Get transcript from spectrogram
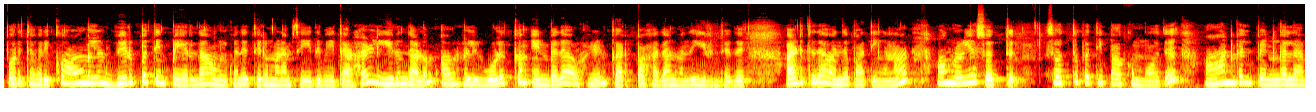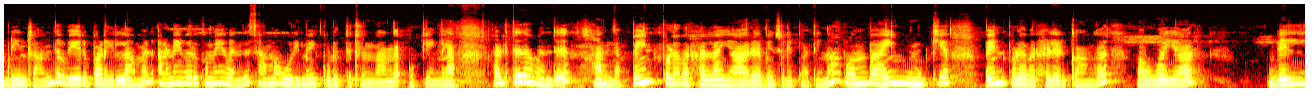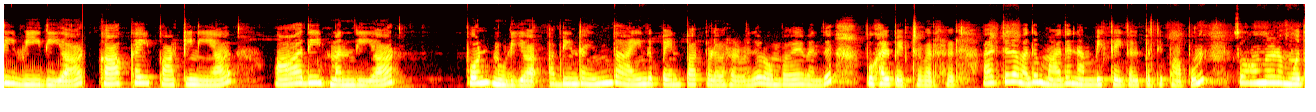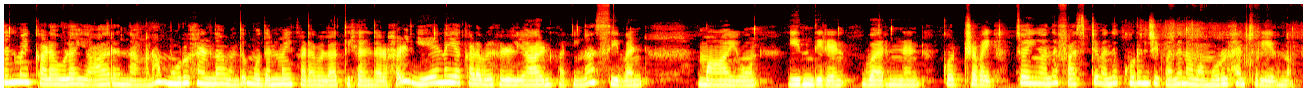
பொறுத்த வரைக்கும் அவங்களின் விருப்பத்தின் பெயர் தான் அவங்களுக்கு வந்து திருமணம் செய்து வைத்தார்கள். இருந்தாலும் அவர்களின் ஒழுக்கம் என்பது அவர்களின் கற்பாக தான் வந்து இருந்தது. அடுத்ததாக வந்து பார்த்திங்கன்னா அவங்களுடைய சொத்து. சொத்து பற்றி பார்க்கும்போது ஆண்கள் பெண்கள் அப்படின்ற அந்த வேறுபாடு இல்லாமல் அனைவருக்குமே வந்து சம உரிமை கொடுத்துட்டு இருந்தாங்க ஓகேங்களா? அடுத்ததாக வந்து அந்த பெண் புலவர்கள்லாம் யார் அப்படின்னு சொல்லி பார்த்தீங்கன்னா ரொம்ப ஐந்து முக்கிய பெண் புலவர்கள் இருக்காங்க. ஔவையார் வெள்ளி வீதியார் காக்கை பாட்டினியார் ஆதி மந்தியார் பொன்முடியார் அப்படின்ற இந்த ஐந்து பெண்பார் புலவர்கள் வந்து ரொம்பவே வந்து புகழ் பெற்றவர்கள். அடுத்தது வந்து மத நம்பிக்கைகள் பற்றி பார்ப்போம். ஸோ அவங்களோட முதன்மை கடவுளாக யார் இருந்தாங்கன்னா முருகன் தான் வந்து முதன்மை கடவுளாக திகழ்ந்தார்கள் ஏனைய கடவுள்கள் யாருன்னு பார்த்தீங்கன்னா சிவன் மாயோன் இந்திரன் வர்ணன் கொற்றவை. ஸோ இங்கே வந்து ஃபஸ்ட்டு வந்து குறிஞ்சிக்கு வந்து நம்ம முருகன் சொல்லியிருந்தோம்.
